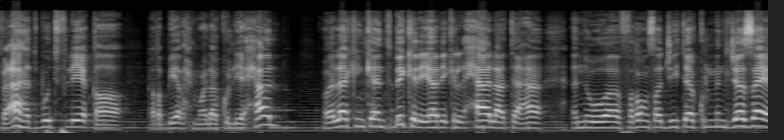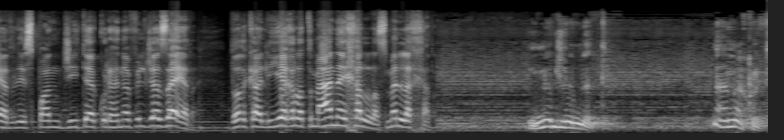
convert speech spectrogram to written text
في عهد بوتفليقه ربي يرحمه على كل حال. ولكن كانت بكري هذيك الحالة تاع أنه فرنسا تجي تاكل من الجزائر الإسبان تجي تاكل هنا في الجزائر. دركا اللي يغلط معنا يخلص من الأخر. الند. للند مهما كنت.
